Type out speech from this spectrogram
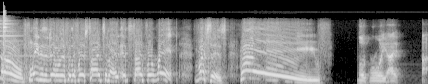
No, ladies and gentlemen, for the first time tonight, it's time for Rant versus Rave. Look, Roy, I, I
